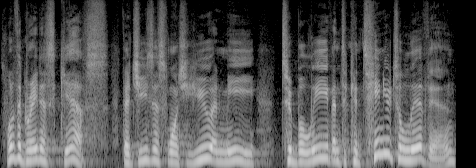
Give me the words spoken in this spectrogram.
It's one of the greatest gifts that Jesus wants you and me to believe and to continue to live in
